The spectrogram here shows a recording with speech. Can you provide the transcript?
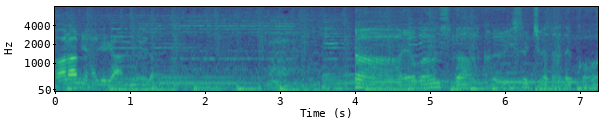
바람이 할 일이 아니문이다. 자, 에어바운스가 거의 설치가 다 됐고,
